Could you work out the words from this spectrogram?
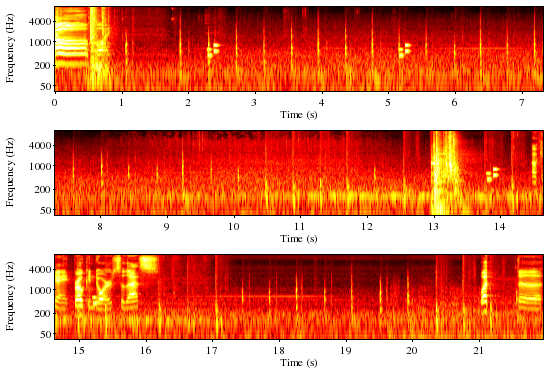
Oh boy. Okay, broken doors, so that's... What the...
